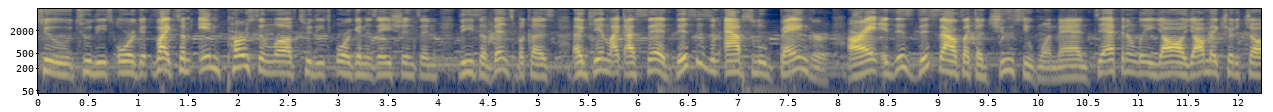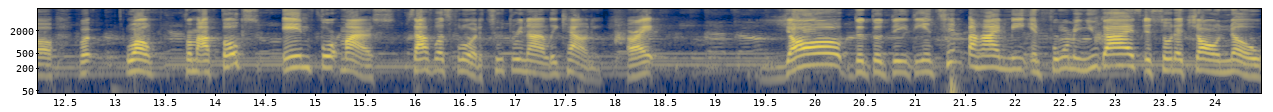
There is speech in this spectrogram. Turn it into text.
to to these organ like some in-person love to these organizations and these events because again, like I said, this is an absolute banger. All right, it, this this sounds like a juicy one, man. Definitely, y'all y'all make sure that y'all but well For my folks in Fort Myers, Southwest Florida, 239 Lee County, all right? Y'all, the, the, the, the intent behind me informing you guys is so that y'all know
